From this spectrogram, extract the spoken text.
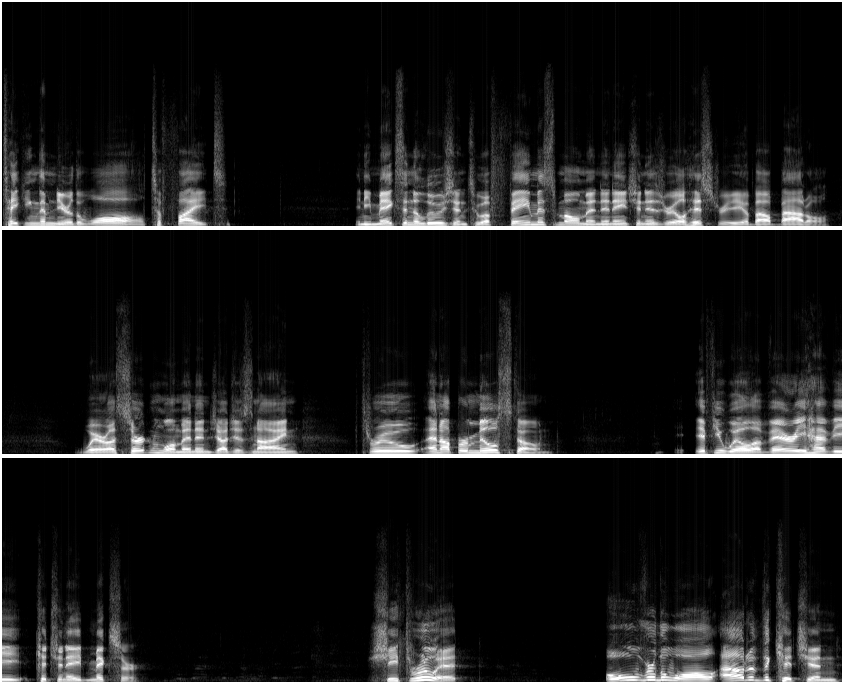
taking them near the wall to fight. And he makes an allusion to a famous moment in ancient Israel history about battle, where a certain woman in Judges 9 threw an upper millstone, if you will, a very heavy KitchenAid mixer she threw it over the wall, out of the kitchen,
